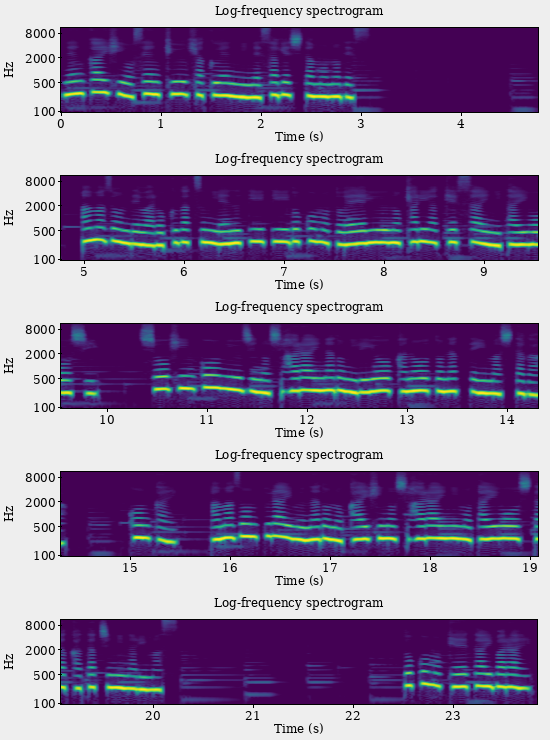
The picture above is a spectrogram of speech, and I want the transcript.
年会費を1900円に値下げしたものです。Amazon では6月に NTT ドコモと au のキャリア決済に対応し、商品購入時の支払いなどに利用可能となっていましたが、今回、Amazon プライムなどの会費の支払いにも対応した形になります。ドコモ携帯払い、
